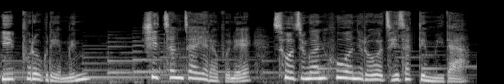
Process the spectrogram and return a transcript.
이 프로그램은 시청자 여러분의 소중한 후원으로 제작됩니다.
